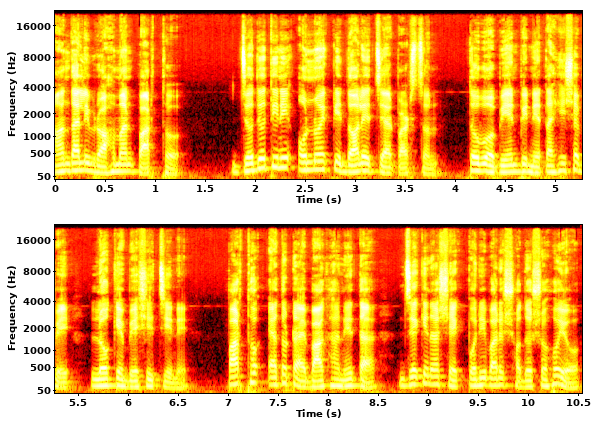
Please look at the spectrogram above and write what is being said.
Andaleeb Rahman Partho. যদিও তিনি অন্য একটি দলের চেয়ারপারসন, তবুও বিএনপি নেতা হিসেবে লোকে বেশি চিনে। পার্থ এতটাই বাঘা নেতা যে কিনা শেখ পরিবারের সদস্য হয়েও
